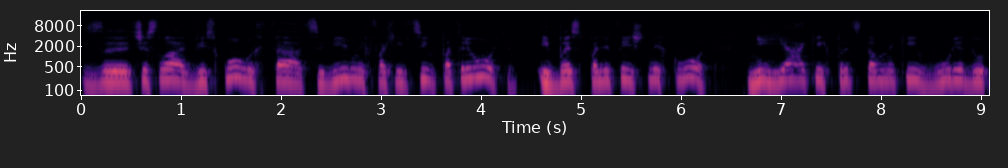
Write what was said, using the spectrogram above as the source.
з числа військових та цивільних фахівців-патріотів і без політичних квот, ніяких представників уряду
